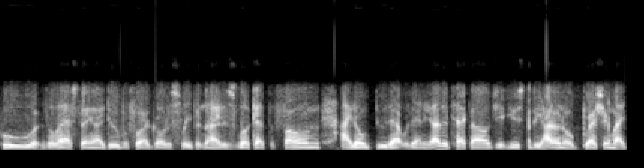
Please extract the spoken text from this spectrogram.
who the last thing I do before I go to sleep at night is look at the phone. I don't do that with any other technology. It used to be, I don't know, brushing my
